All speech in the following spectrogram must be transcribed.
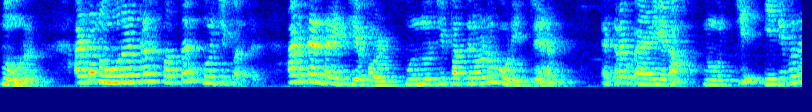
നൂറ്. അടുത്ത നൂറ് പ്ലസ് പത്ത് നൂറ്റി പത്ത് അടുത്ത എന്തായിരിക്കും അപ്പോൾ മുന്നൂറ്റി പത്തിനോട് കൂടിയിട്ട് എത്ര ആഡ് ചെയ്യണം? നൂറ്റി ഇരുപത്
